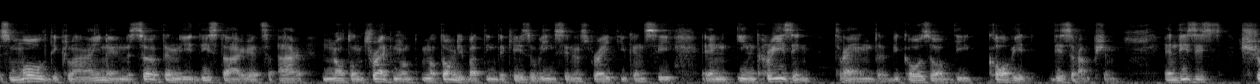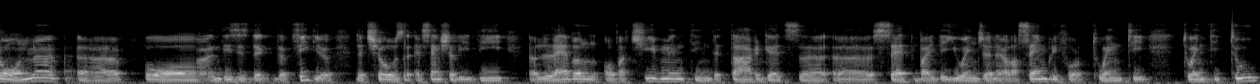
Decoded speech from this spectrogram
small decline, and certainly these targets are not on track, not, not only, but in the case of incidence rate, you can see an increasing trend because of the COVID disruption. And this is shown uh, for, and this is the, the figure that shows essentially the uh, level of achievement in the targets uh, uh set by the UN General Assembly for 2022.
